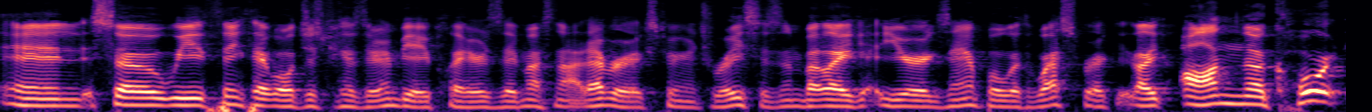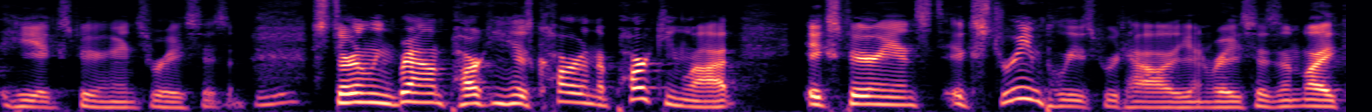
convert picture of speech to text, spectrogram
and so we think that well, just because they're NBA players, they must not ever experience racism. But like your example with Westbrook, like on the court, he experienced racism. Mm-hmm. Sterling Brown parking his car in the parking lot experienced extreme police brutality and racism. Like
